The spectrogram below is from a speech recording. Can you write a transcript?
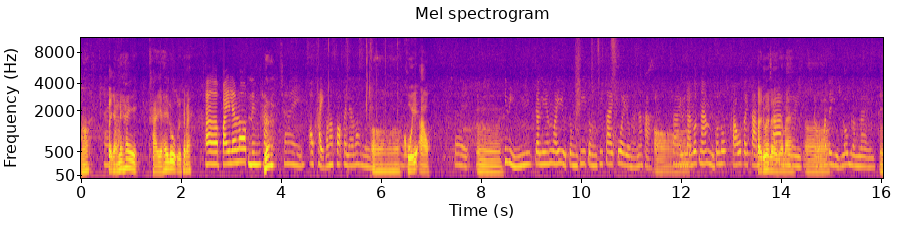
เนาะใช่แต่ยังไม่ให้ไข่ให้ลูกเลยใช่ไหมเออไปแล้วรอบนึงค่ะเหรอใช่ เอาไข่เข้ามาเพาะไปแล้วรอบนึงอ๋อคุยเอา ใช่อืมพี่หวิงจะเลี้ยงไว้อยู่ตรงที่ตรงที่ใต้กล้วยตรงนั้นนะคะอ๋อ ใช่เวลารดน้ำหนูก็รดเขาไปตามไปด้วยเลยธรรใช่ไหมชาติอ๋อ แต่ว่าเขาจะอยู่ร่มลำไรอื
